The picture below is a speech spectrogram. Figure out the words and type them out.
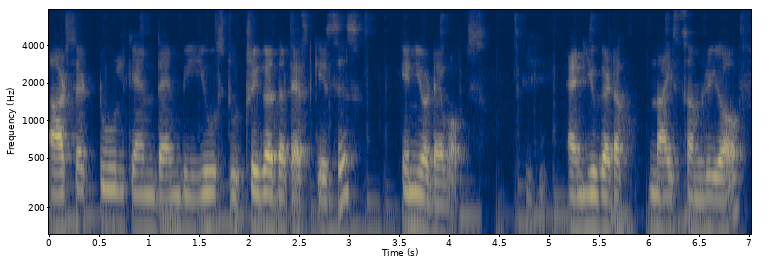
RSAT tool can then be used to trigger the test cases in your DevOps. Mm-hmm. And you get a nice summary of,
